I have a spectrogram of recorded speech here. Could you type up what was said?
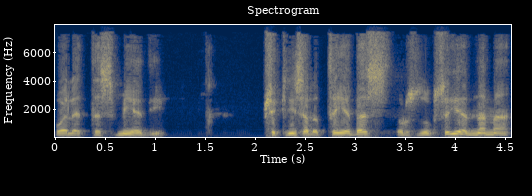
ولا التسمية دي. مش الكنيسة القبطية بس الأرثوذكسية إنما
